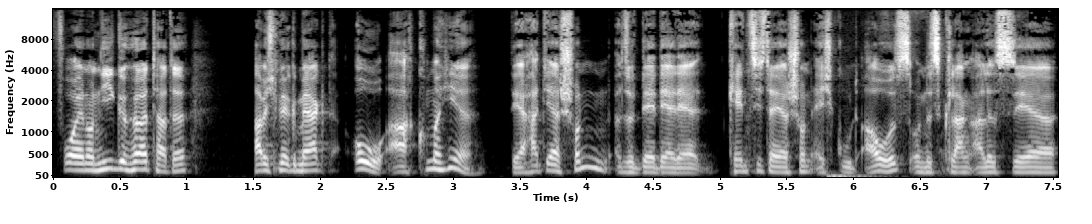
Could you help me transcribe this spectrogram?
vorher noch nie gehört hatte, habe ich mir gemerkt, oh, ach, guck mal hier, der hat ja schon, also der, der, der kennt sich da ja schon echt gut aus und es klang alles sehr,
